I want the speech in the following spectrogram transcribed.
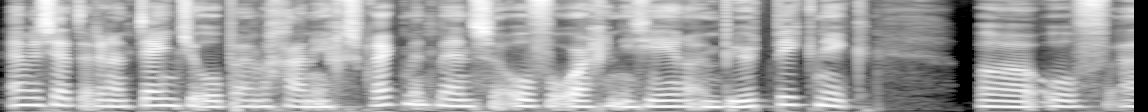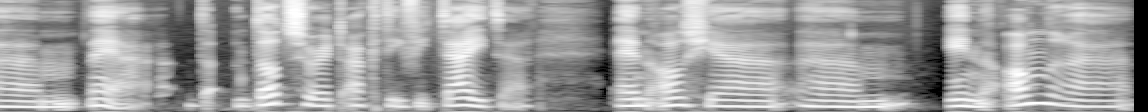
En we zetten er een tentje op en we gaan in gesprek met mensen. Of we organiseren een buurtpicknick. Uh, of um, nou ja, dat soort activiteiten. En als je um, in andere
